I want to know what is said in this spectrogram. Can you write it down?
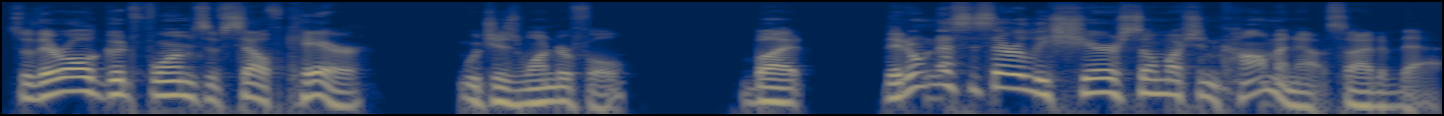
So they're all good forms of self care, which is wonderful, but they don't necessarily share so much in common outside of that.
